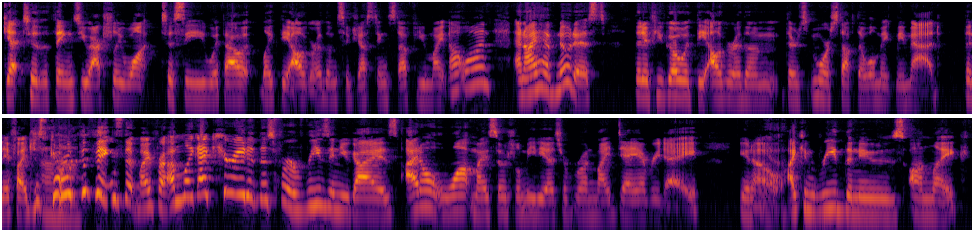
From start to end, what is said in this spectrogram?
get to the things you actually want to see without like the algorithm suggesting stuff you might not want. And I have noticed that if you go with the algorithm, there's more stuff that will make me mad than if I just uh-huh. go with the things that my friend. I'm like, I curated this for a reason, you guys. I don't want my social media to run my day every day. You know, yeah. I can read the news on like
